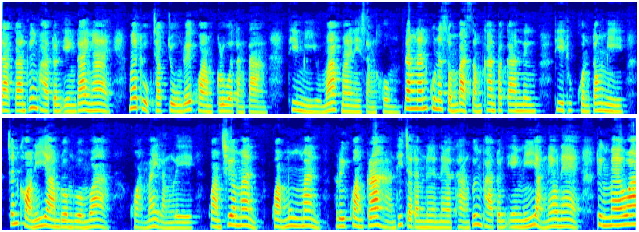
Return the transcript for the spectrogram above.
จากการพึ่งพาตนเองได้ง่าย เมื่อถูกชักจูงด้วยความกลัวต่างๆ ที่มีอยู่มากมายในสังคม ดังนั้นคุณสมบัติสำคัญประการหนึ่งที่ทุกคนต้องมี ฉันขอนิยามรวมๆว่า ความไม่ลังเล ความเชื่อมั่น ความมุ่งมั่น หรือความกล้าหาญที่จะดำเนินแนวทางพึ่งพาตนเองนี้อย่างแน่วแน่ ถึงแม้ว่า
